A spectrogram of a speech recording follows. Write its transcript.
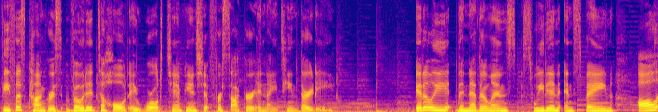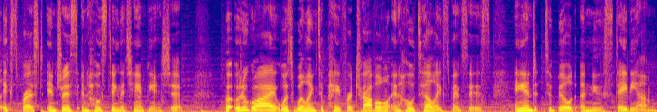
FIFA's Congress voted to hold a World Championship for soccer in 1930. Italy, the Netherlands, Sweden, and Spain all expressed interest in hosting the championship, but Uruguay was willing to pay for travel and hotel expenses and to build a new stadium.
